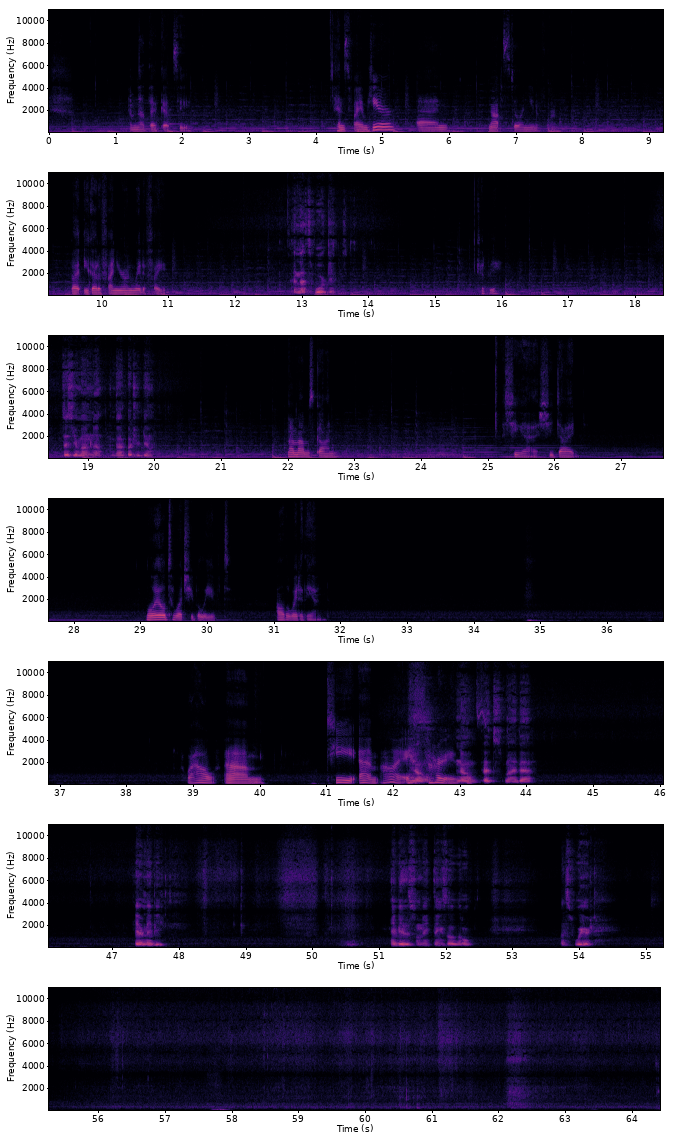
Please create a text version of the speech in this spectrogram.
I'm not that gutsy. Hence why I'm here and not still in uniform. But you gotta find your own way to fight. And that's war games. Could be. Does your mom know about what you're doing? My mom's gone. She uh, she died. Loyal to what she believed, all the way to the end. Wow. Um, TMI. No, Sorry. no, that's my bad. Here, maybe. Maybe this will make things a little less weird.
